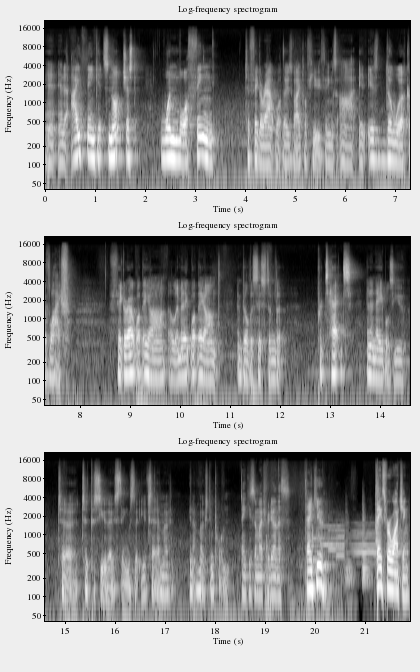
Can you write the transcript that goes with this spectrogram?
And, and I think it's not just one more thing to figure out what those vital few things are. It is the work of life. Figure out what they are, eliminate what they aren't, and build a system that protects and enables you to, to pursue those things that you've said are mo- you know, most important. Thank you so much for doing this. Thank you. Thanks for watching.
